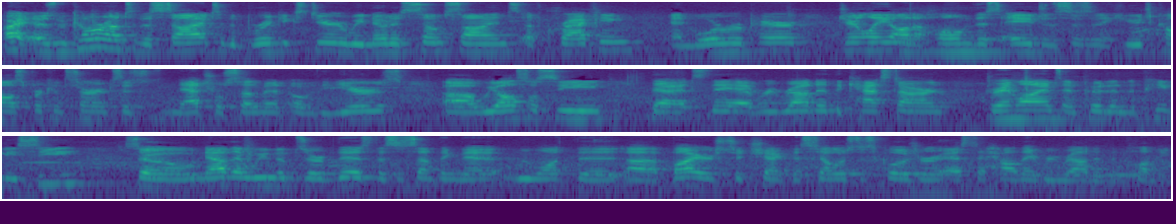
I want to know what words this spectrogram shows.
All right, as we come around to the side, to the brick exterior, we notice some signs of cracking and mortar repair. Generally, on a home this age, this isn't a huge cause for concern because it's natural sediment over the years. Uh, we also see that they have rerouted the cast iron drain lines and put in the PVC. So now that we've observed this, this is something that we want the uh, buyers to check the seller's disclosure as to how they rerouted the plumbing.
